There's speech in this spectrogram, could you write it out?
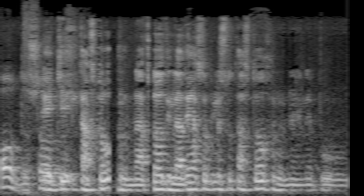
Όντως. Ε, και ταυτόχρονα, αυτό δηλαδή αυτό που λες το ταυτόχρονο είναι που.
